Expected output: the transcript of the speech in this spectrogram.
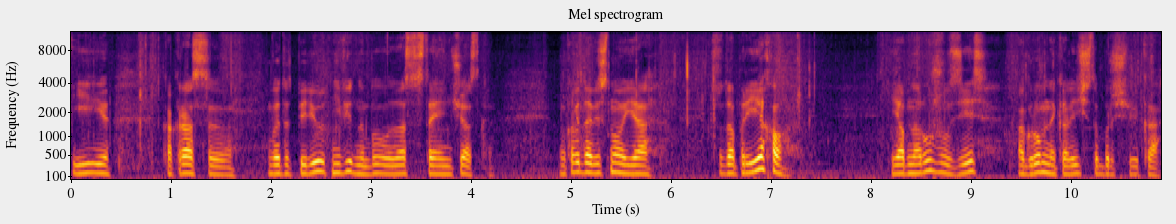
И как раз э, в этот период не видно было да, состояние участка. Но когда весной я сюда приехал, я обнаружил здесь огромное количество борщевика.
